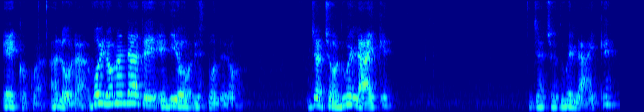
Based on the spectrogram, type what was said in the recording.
Ecco qua. Allora voi domandate ed io risponderò. Già c'ho due like. Già c'ho due like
